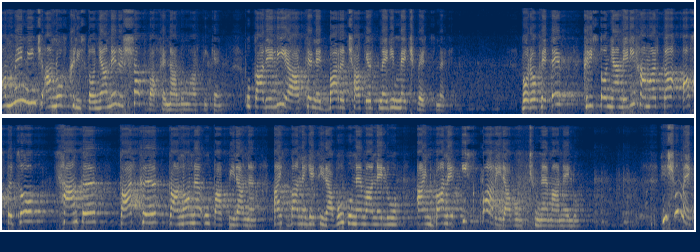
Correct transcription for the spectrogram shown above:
ամեն ինչ անող քրիստոնյաները շատ վախենալու մարդիկ են ու կարելի է արդեն այդ բառը ճակերտների մեջ վերցնել որովհետև քրիստոնյաների համար կա Աստծո ցանկը, կարգը, կանոնը ու պատվիրանը այս բանը ես իրավունք ունեմ անելու այն բանը իսկ պար իրավունք չունեմ անելու։ Հիշում եք,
